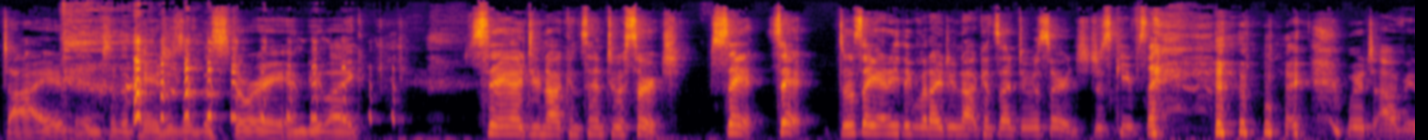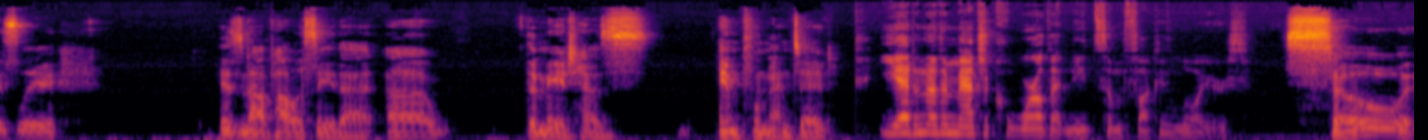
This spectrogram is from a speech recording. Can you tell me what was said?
dive into the pages of the story and be like say I do not consent to a search. Say it. Say it. Don't say anything but I do not consent to a search. Just keep saying like, which obviously is not policy that uh the mage has implemented Yet another magical world that needs some fucking lawyers. so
